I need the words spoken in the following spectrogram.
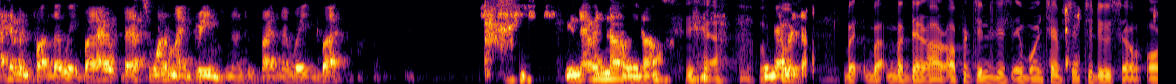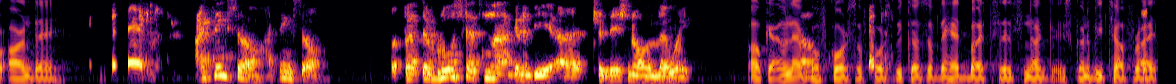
i haven't fought weight but I, that's one of my dreams you know to fight Lethwei but you never know you know Yeah, of You never course. know. But but but there are opportunities in one championship to do so, or aren't they? i think so i think so but, but the rule set's not going to be a traditional weight Okay, no, of course, of course, because of the headbutts, it's not. It's going to be tough, right?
